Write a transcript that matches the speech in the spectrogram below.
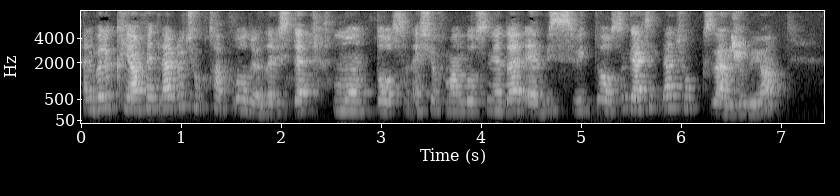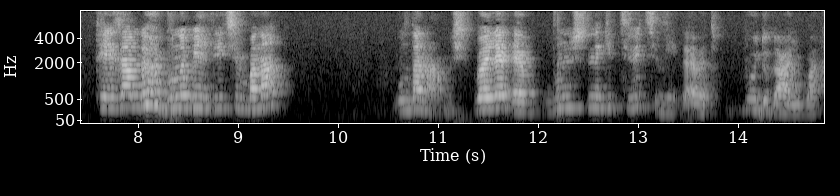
hani böyle kıyafetlerde çok tatlı oluyorlar. İşte montta olsun, eşofmanda olsun ya da e, bir sweatte olsun. Gerçekten çok güzel duruyor. Teyzem de bunu bildiği için bana bundan almış. Böyle e, bunun üstündeki tweet miydi? Evet buydu galiba.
